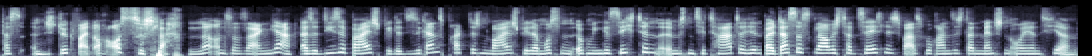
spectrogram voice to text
das ein Stück weit auch auszuschlachten ne? und zu sagen, ja, also diese Beispiele, diese ganz praktischen Beispiele, da muss irgendwie ein Gesicht hin, äh, müssen Zitate hin, weil das ist, glaube ich, tatsächlich was, woran sich dann Menschen orientieren.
